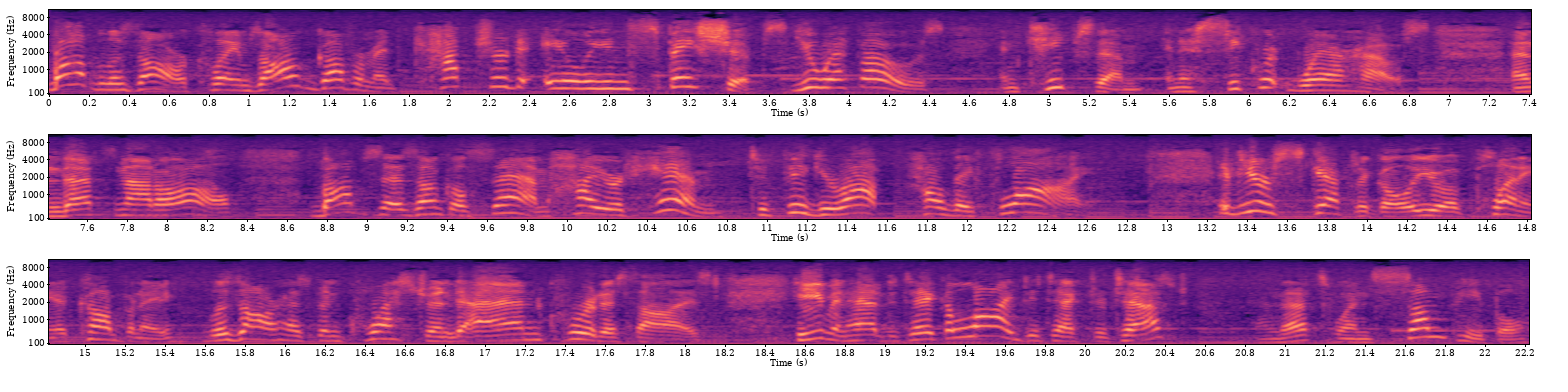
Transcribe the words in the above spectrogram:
Bob Lazar claims our government captured alien spaceships, UFOs, and keeps them in a secret warehouse. And that's not all. Bob says Uncle Sam hired him to figure out how they fly. If you're skeptical, you have plenty of company. Lazar has been questioned and criticized. He even had to take a lie detector test, and that's when some people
